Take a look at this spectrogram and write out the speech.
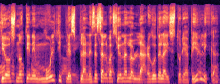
Dios no tiene múltiples planes de salvación a lo largo de la historia bíblica.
